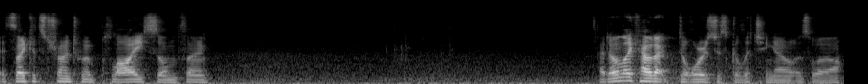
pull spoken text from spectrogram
It's like it's trying to imply something. I don't like how that door is just glitching out as well.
